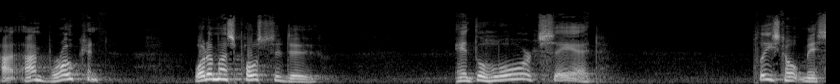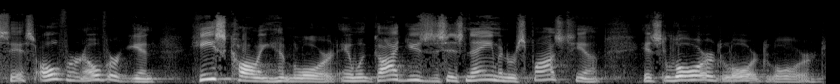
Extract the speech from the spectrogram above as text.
I, I'm broken. What am I supposed to do? And the Lord said, please don't miss this, over and over again, He's calling him Lord. And when God uses his name in response to him, it's Lord, Lord, Lord.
